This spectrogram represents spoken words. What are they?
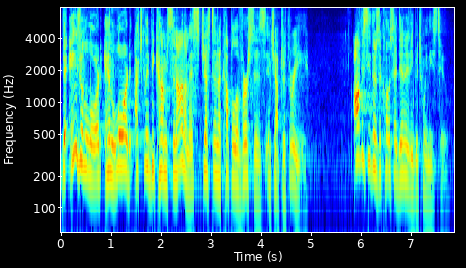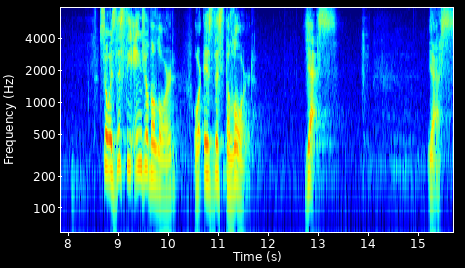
the angel of the Lord and Lord actually become synonymous just in a couple of verses in chapter 3. Obviously, there's a close identity between these two. So, is this the angel of the Lord or is this the Lord? Yes. Yes.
